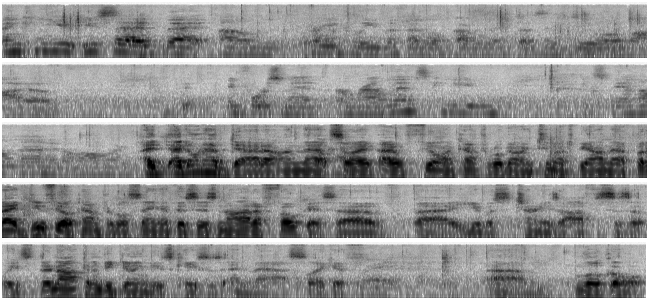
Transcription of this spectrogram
And can you, you said that, um, frankly, the federal government doesn't do a lot of enforcement around this. Can you expand on that at all? I, I don't have data on that, so I, I feel uncomfortable going too much beyond that, but I do feel comfortable saying that this is not a focus of, uh, U.S. attorneys' offices, at least. They're not gonna be doing these cases en masse, like if, um, local,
